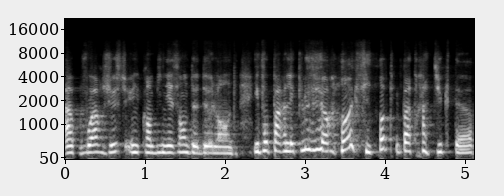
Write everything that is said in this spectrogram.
avoir juste une combinaison de deux langues. Il faut parler plusieurs langues, sinon tu n'es pas traducteur.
